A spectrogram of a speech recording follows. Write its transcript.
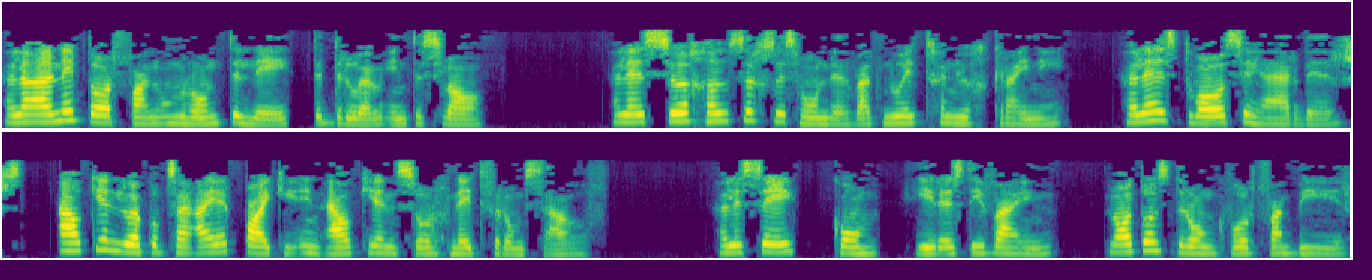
Hulle hou net daarvan om rond te lee, te droom en te slaap. Hulle is so gulsig soos honde wat nooit genoeg kry nie. Hulle is dwaase herders. Elkeen loop op zijn eie paaikie en elkeen zorg net voor homself. Hulle sê, kom, hier is die wijn. Laat ons dronk word van bier.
